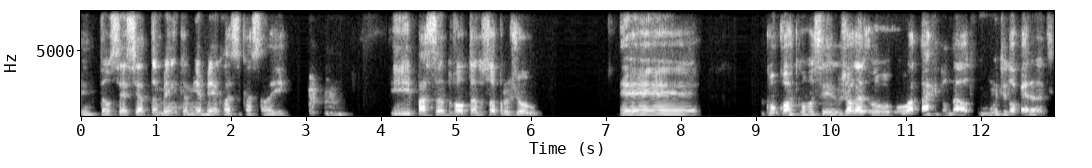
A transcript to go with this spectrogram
então, CSA também caminha bem a classificação aí. E passando, voltando só para o jogo, é... concordo com você. O, joga... o, o ataque do Náutico muito inoperante.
